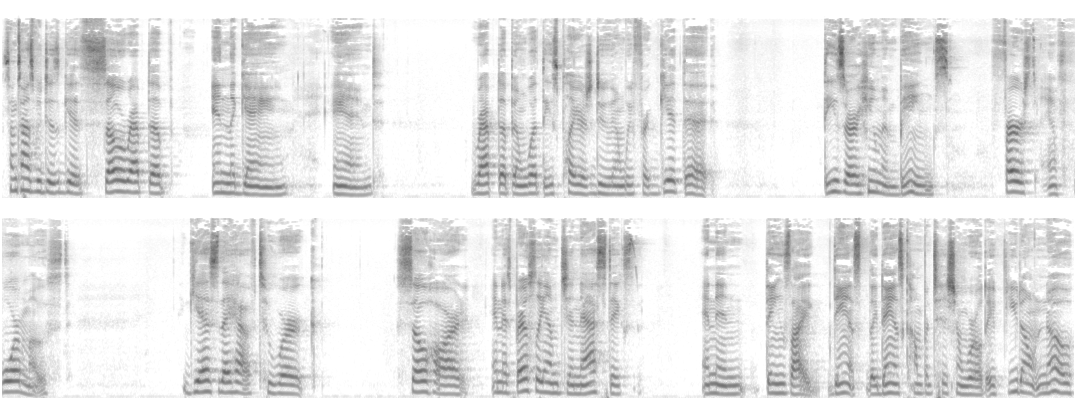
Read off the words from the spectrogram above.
sometimes we just get so wrapped up in the game and wrapped up in what these players do, and we forget that these are human beings first and foremost. Yes, they have to work so hard, and especially in gymnastics and in things like dance, the dance competition world. If you don't know,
